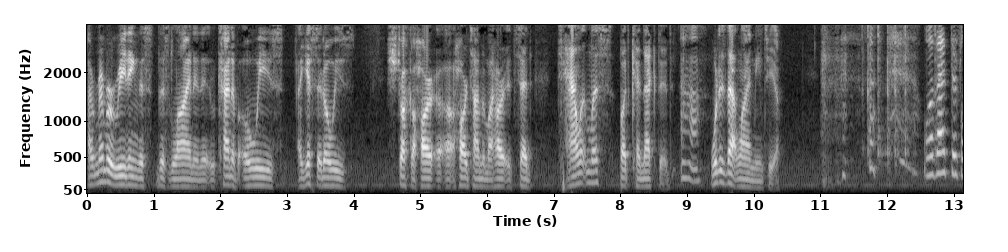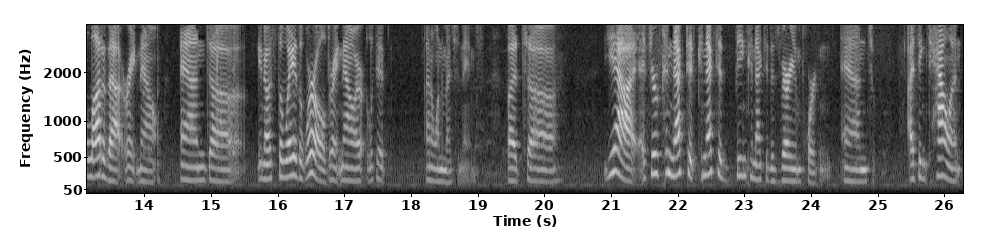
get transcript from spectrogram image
I remember reading this this line, and it kind of always, I guess, it always struck a hard a hard time in my heart. It said, "Talentless but connected." Uh-huh. What does that line mean to you? well, that there's a lot of that right now and uh, you know it's the way of the world right now. Look at I don't want to mention names, but uh, yeah, if you're connected, connected, being connected is very important, and I think talent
